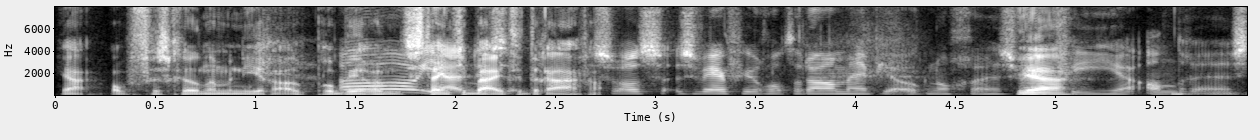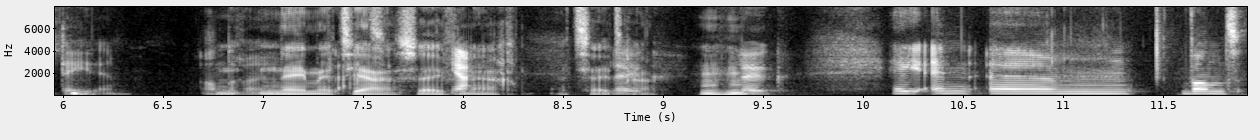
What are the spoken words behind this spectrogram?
ja, op verschillende manieren ook proberen Oh, een ja, steentje bij dus- te dragen. Zoals Zwerfie Rotterdam heb je ook nog Zwerfie eh, andere steden. Andere Neem het, ja. Zevenaar, et cetera. leuk. Mhm. Leuk. Hey, en ehm, want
